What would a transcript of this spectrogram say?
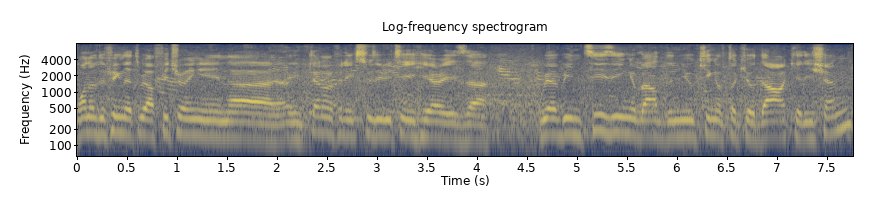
one of the things that we are featuring in, uh, in kind of an exclusivity here is uh, we have been teasing about the new King of Tokyo Dark Edition,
